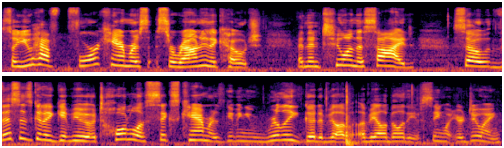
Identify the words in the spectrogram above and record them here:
So you have four cameras surrounding the coach and then two on the side. So this is gonna give you a total of six cameras, giving you really good avail availability of seeing what you're doing.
